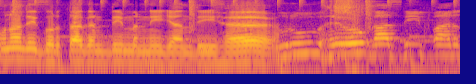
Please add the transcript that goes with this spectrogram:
ਉਹਨਾਂ ਦੀ ਗੁਰਤਾ ਗੰਦੀ ਮੰਨੀ ਜਾਂਦੀ ਹੈ। ਗੁਰੂ ਹੈ ਗਾਦੀ ਪਰ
